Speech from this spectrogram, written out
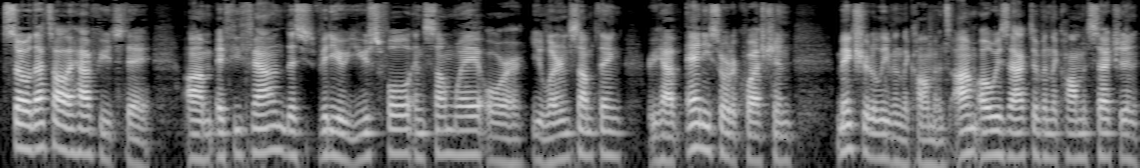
So that's all I have for you today. Um, if you found this video useful in some way or you learned something or you have any sort of question, make sure to leave in the comments. I'm always active in the comment section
